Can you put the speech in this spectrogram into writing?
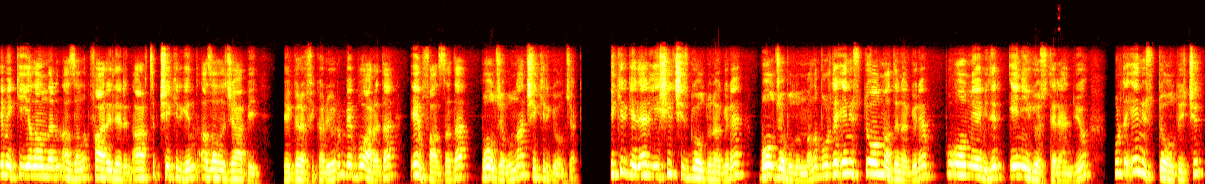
Demek ki yılanların azalıp farelerin artıp çekirgenin azalacağı bir e, grafik arıyorum ve bu arada en fazla da bolca bulunan çekirge olacak. Çekirgeler yeşil çizgi olduğuna göre bolca bulunmalı. Burada en üstte olmadığına göre bu olmayabilir. En iyi gösteren diyor. Burada en üstte olduğu için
